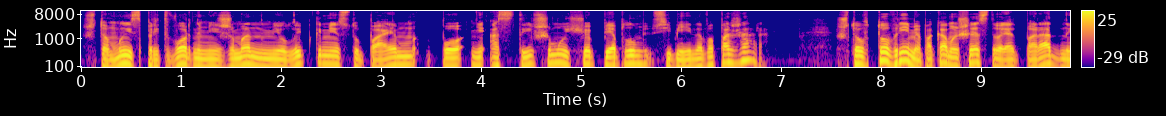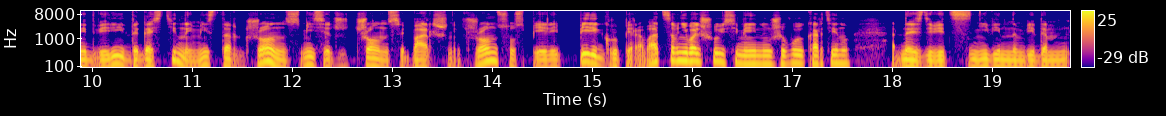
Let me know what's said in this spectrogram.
Что мы с притворными и жеманными улыбками ступаем по неостывшему еще пеплу семейного пожара? Что в то время, пока мы шествовали от парадной двери до гостиной, мистер Джонс, миссис Джонс и барышни Джонс успели перегруппироваться в небольшую семейную живую картину. Одна из девиц с невинным видом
